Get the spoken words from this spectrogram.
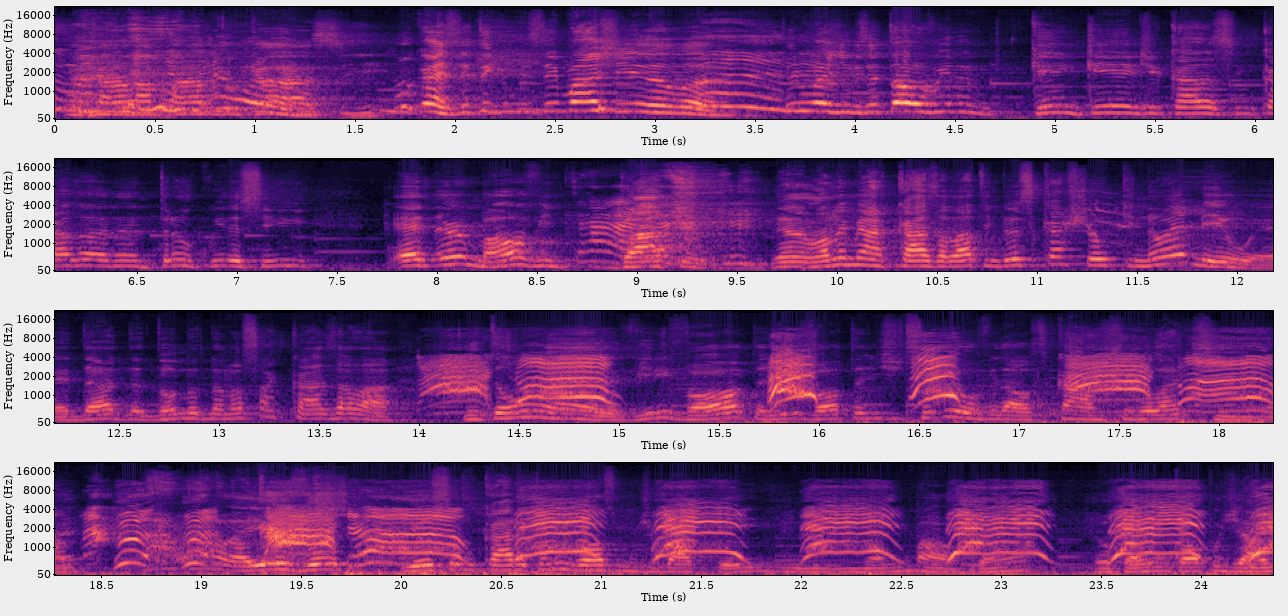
Isso, O mano. cara lá parado do carro assim. Cara, você tem que. Você imagina, mano. Você imagina, você tá ouvindo quem, quem é de casa assim, casa né, tranquila assim. É normal vir Cara. gato. né, Lá na minha casa lá tem dois cachorros que não é meu, é da, da dona da nossa casa lá. Então é, vira e volta, vira e volta, a gente sempre ouve lá os carros chegou latindo, né? Aí eu vou. E eu sou um cara que não gosto muito de bater em, animal. Então eu pego um copo de água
